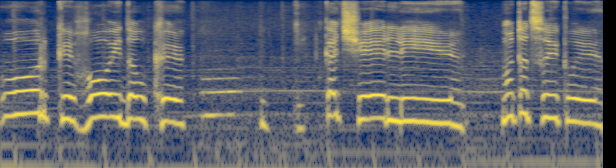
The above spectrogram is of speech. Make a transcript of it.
Горки, гойдалки, качелі, мотоцикли.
